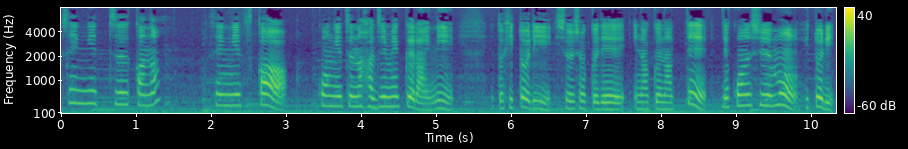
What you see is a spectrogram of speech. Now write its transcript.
先月かな？先月か今月の初めくらいにと、1人就職でいなくなって、で、今週も1人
